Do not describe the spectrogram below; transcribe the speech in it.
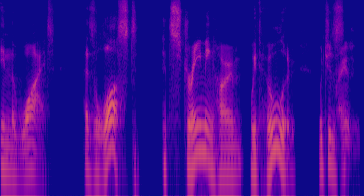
in the White has lost its streaming home with Hulu, which is Crazy.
